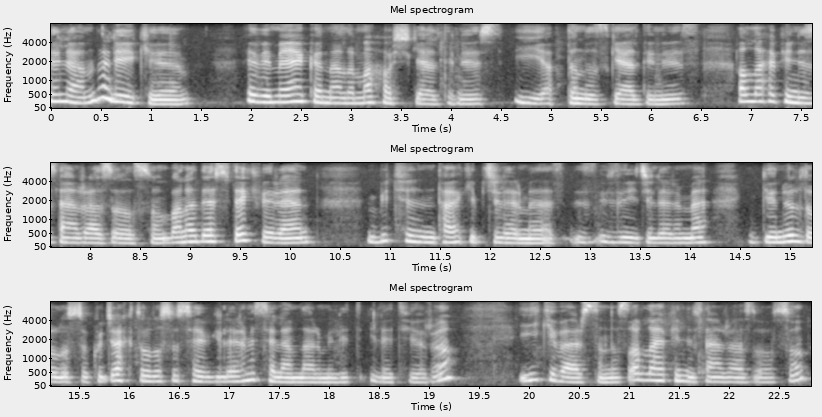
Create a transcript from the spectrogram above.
Selamünaleyküm. Evime, kanalıma hoş geldiniz. İyi yaptınız, geldiniz. Allah hepinizden razı olsun. Bana destek veren bütün takipçilerime, iz- izleyicilerime gönül dolusu, kucak dolusu sevgilerimi, selamlarımı ilet- iletiyorum. İyi ki varsınız. Allah hepinizden razı olsun.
